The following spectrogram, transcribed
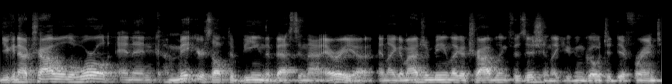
You can now travel the world and then commit yourself to being the best in that area. And like imagine being like a traveling physician. Like you can go to different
